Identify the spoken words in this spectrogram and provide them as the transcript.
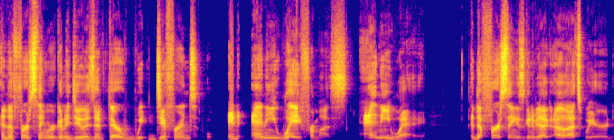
and the first thing we're going to do is if they're we- different in any way from us, any way, the first thing is going to be like, oh, that's weird,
